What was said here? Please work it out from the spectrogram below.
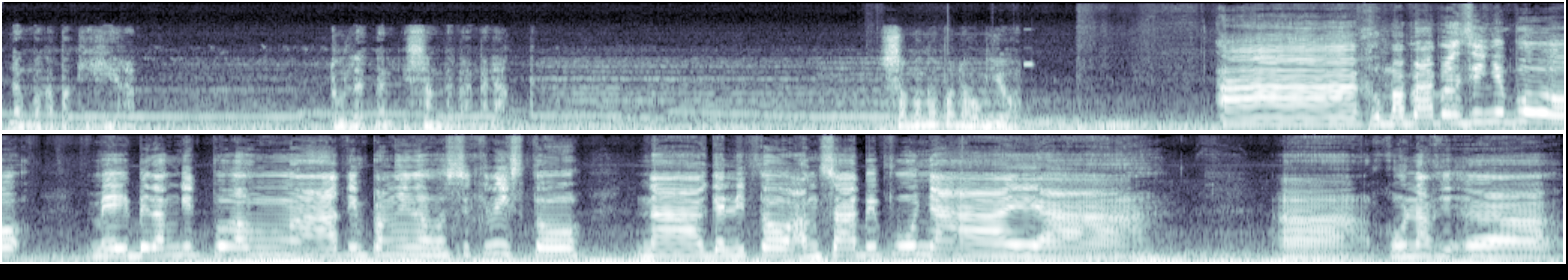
ng mga paghihirap tulad ng isang nanganganak. Sa mga panahong yon, Ah, kung mapapansin niyo po, may bilanggit po ang ating Panginoon si Kristo na ganito. Ang sabi po niya ay ah, ah, kung, naki, ah,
